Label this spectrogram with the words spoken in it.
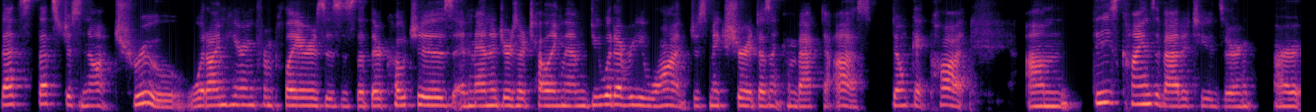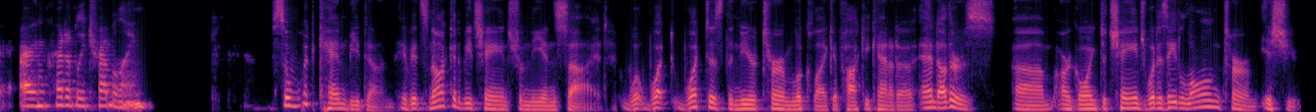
That's that's just not true. What I'm hearing from players is, is that their coaches and managers are telling them, do whatever you want, just make sure it doesn't come back to us. Don't get caught. Um, these kinds of attitudes are are are incredibly troubling. So, what can be done if it's not going to be changed from the inside? What what what does the near term look like if Hockey Canada and others um, are going to change what is a long term issue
